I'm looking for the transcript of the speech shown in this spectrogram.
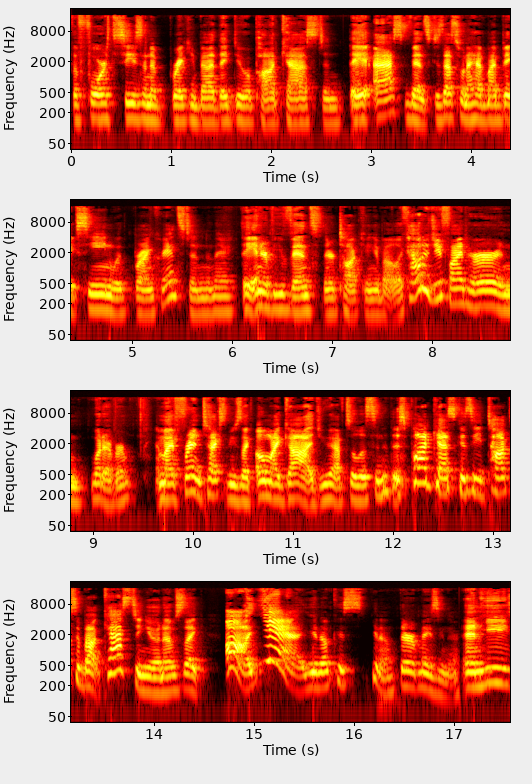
the fourth season of Breaking Bad, they do a podcast and they ask Vince because that's when I had my big scene with Bryan Cranston, and they they interview Vince. And they're talking about like, how did you find her and whatever. And my friend texted me, he's like, oh my god, you have to listen to this podcast because he talks about casting you. And I was like, oh yeah, you know, because you know they're amazing there. And he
